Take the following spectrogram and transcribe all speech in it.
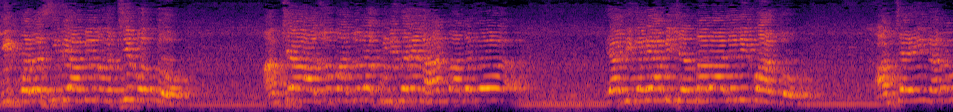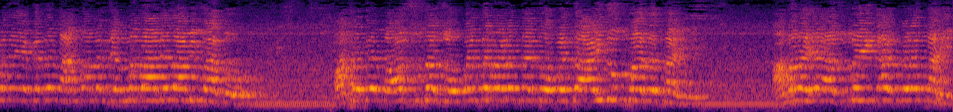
की परिस्थिती आम्ही रोजची बघतो. आमच्या आजूबाजूला कुणीतरी लहान बालक त्या ठिकाणी आम्ही जन्माला आलेली पाहतो. आमच्याही घरामध्ये एखादं लहान बालक जन्माला आलेलं आम्ही पाहतो. मात्र ते बाळ सुद्धा जोपर्यंत रडत नाही तोपर्यंत आई दूध पाजत नाही. आम्हाला हे अजूनही काय कळत नाही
